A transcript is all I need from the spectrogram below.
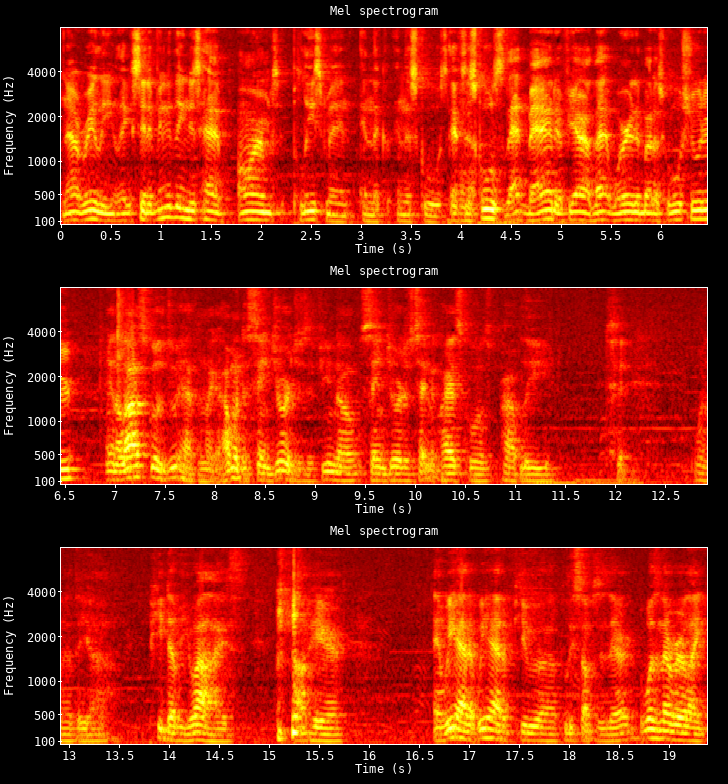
not really. Like I said, if anything, just have armed policemen in the in the schools. If the school's that bad, if y'all are that worried about a school shooter, And a lot of schools do happen. Like I went to St. George's. If you know, St. George's Technical High School is probably one of the uh, PWIs out here. And we had we had a few uh, police officers there. It wasn't ever like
